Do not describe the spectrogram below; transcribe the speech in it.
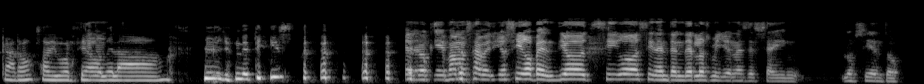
Claro, se ha divorciado de la millonetis. Pero que vamos a ver, yo sigo, yo sigo sin entender los millones de Shane. Lo siento.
